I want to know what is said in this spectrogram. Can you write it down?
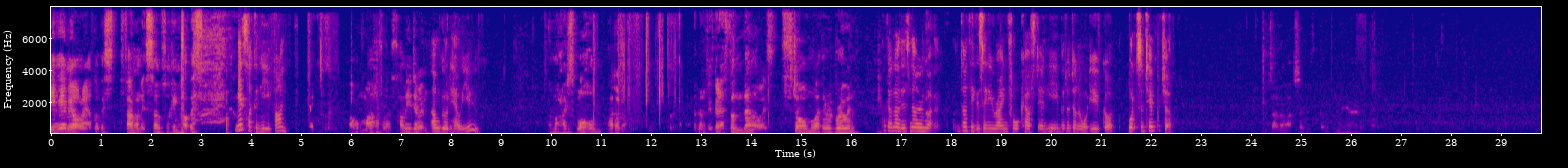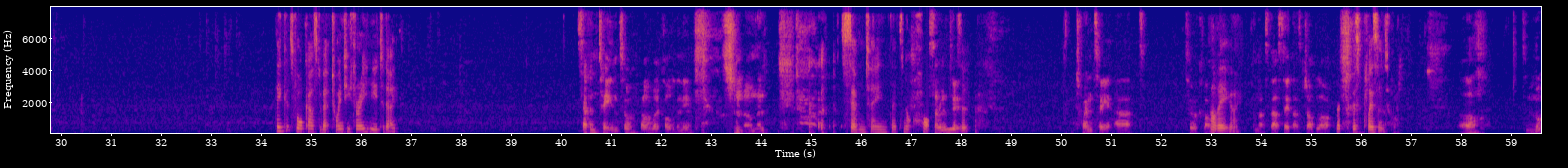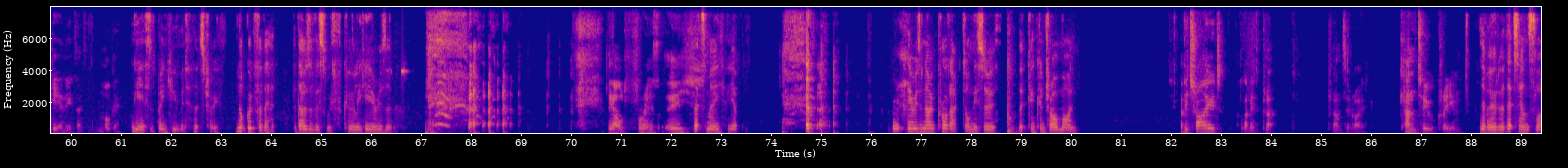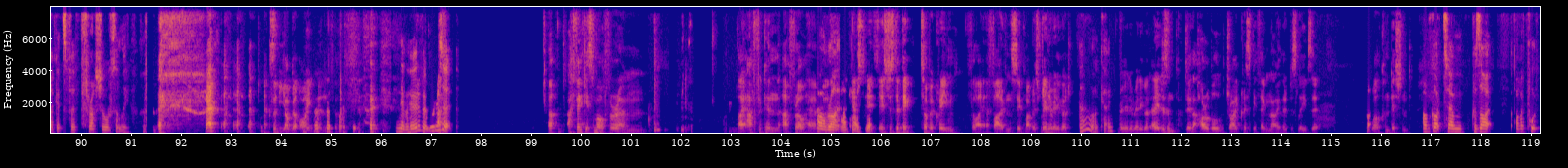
Can you hear me all right? I've got this fan on. It's so fucking hot. This. Yes, I can hear you fine. oh, marvelous. How are you doing? I'm good. How are you? I'm all right. Just warm. I don't know. I don't know if it's going to thunder or it's storm weather a brewing. I don't know. There's no. Uh, I don't think there's any rain forecast down here, but I don't know what you've got. What's the temperature? I don't know actually. Got up in the, uh, I think it's forecast about 23 here today. 17, so well, oh, I work colder than you. Shouldn't know then. 17. That's not hot, really, is it? 20 at 2 o'clock. Oh, there you go. And that's that's it. That's job lot. That's just pleasant. Oh, it's muggy in here. It's muggy. Yes, it's been humid. That's true. Not good for the those of us with curly hair, is it? the old frizz. Eesh. That's me. Yep. There, there is no product on this earth that can control mine. Have you tried? Let me pr- pronounce it right. Cantu cream. Never heard of it. That sounds like it's for thrush or something. some yogurt ointment. Never heard of it. What is I- it? uh, I think it's more for um, like African Afro hair. Oh, right. Okay. It's, Yeah. it's, it's just a big tub of cream for like a five in the supermarket. It's really, really good. Oh, okay. Really, really good. And it doesn't do that horrible dry, crispy thing neither. It just leaves it well conditioned. I've got um because I I put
